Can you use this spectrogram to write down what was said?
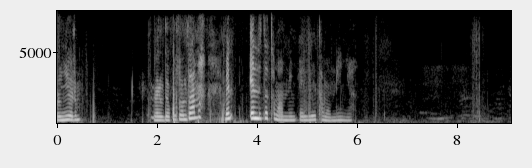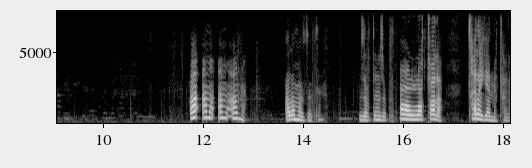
Oynuyorum. 59 oldu ama ben 50'de tamamlayayım. 50'ye tamamlayayım ya. Aa, ama ama ama. Alamaz zaten. Uzaktan uzaktan. Allah Tara. Tara gelme Tara.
